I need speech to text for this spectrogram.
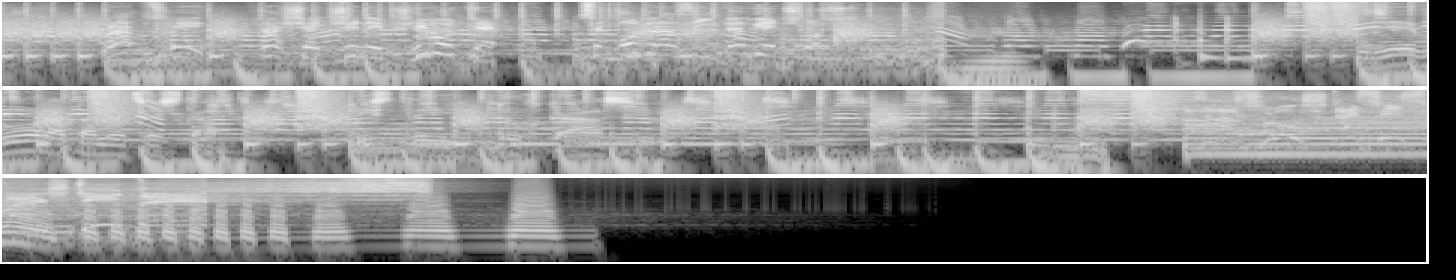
Práci taše činy v životě se odrazí ve věčnosti. Kde je vôľa, tam je cesta. Istý druh krásy. Zaslužte si své štíty!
